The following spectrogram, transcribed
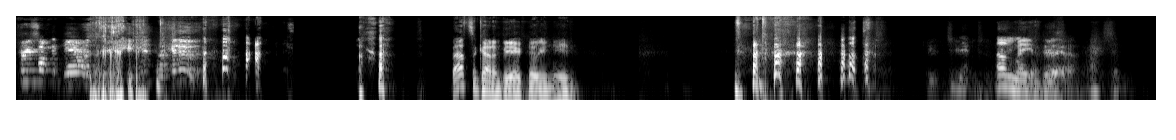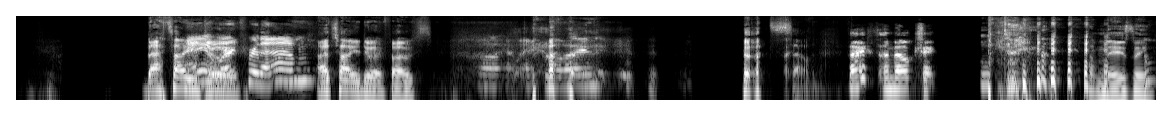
Three fucking cameras. Look at it. That's the kind of vehicle you need. Amazing. That's how you Hey, it do worked it. for them. That's how you do it, folks. so Thanks for the milkshake. Amazing.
